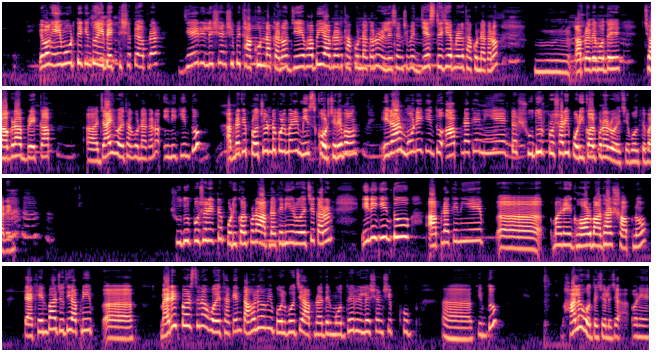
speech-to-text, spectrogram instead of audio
এবং এই মুহূর্তে কিন্তু এই ব্যক্তির সাথে আপনার যে রিলেশনশিপে থাকুন না কেন, যেভাবেই আপনারা থাকুন না কেন রিলেশনশিপের যে স্টেজে আপনারা থাকুন না কেন আপনাদের মধ্যে ঝগড়া ব্রেকআপ যাই হয়ে থাকুন না কেন, ইনি কিন্তু আপনাকে প্রচণ্ড পরিমাণে মিস করছেন এবং এনার মনে কিন্তু আপনাকে নিয়ে একটা সুদূর প্রসারী পরিকল্পনা রয়েছে বলতে পারেন। সুদূর প্রসারী একটা পরিকল্পনা আপনাকে নিয়ে রয়েছে, কারণ ইনি কিন্তু আপনাকে নিয়ে মানে ঘর বাঁধার স্বপ্ন দেখেন বা যদি আপনি ম্যারিড পার্সনও হয়ে থাকেন, তাহলেও আমি বলব যে আপনাদের মধ্যে রিলেশনশিপ খুব কিন্তু ভালো হতে চলেছে। মানে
